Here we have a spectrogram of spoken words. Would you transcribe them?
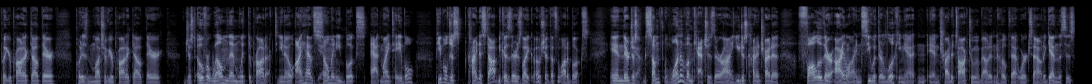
put your product out there put as much of your product out there just overwhelm them with the product you know i have yeah. so many books at my table people just kind of stop because there's like oh shit that's a lot of books and they're just yeah. some one of them catches their eye you just kind of try to follow their eye line, see what they're looking at, and, and try to talk to them about it and hope that works out. Again, this is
